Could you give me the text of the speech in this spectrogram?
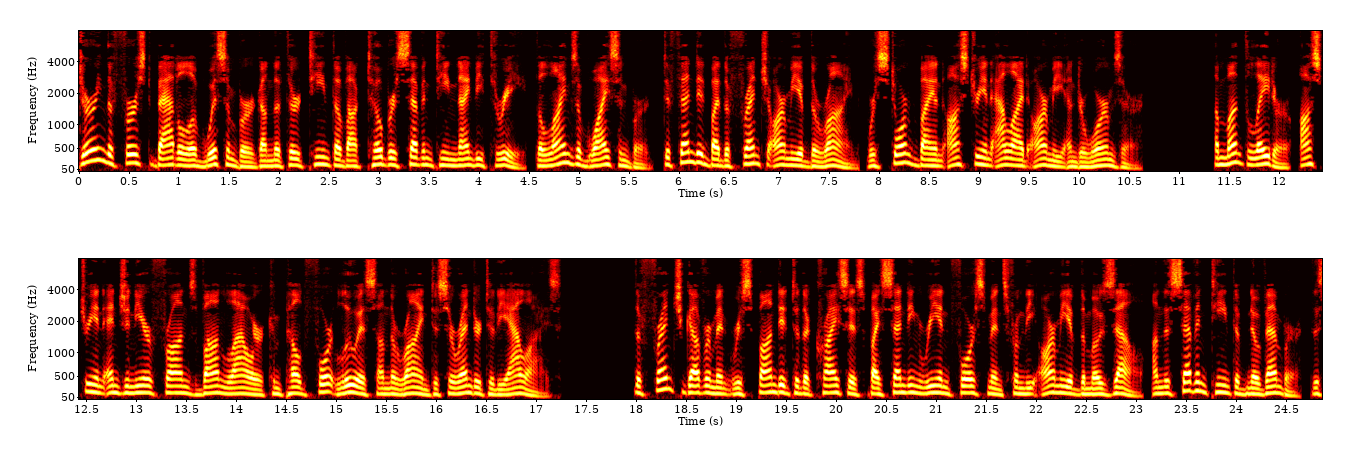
During the First Battle of Wissembourg on 13 October 1793, the lines of Weissenburg, defended by the French Army of the Rhine, were stormed by an Austrian Allied army under Wurmser. A month later, Austrian engineer Franz von Lauer compelled Fort Louis on the Rhine to surrender to the Allies. The French government responded to the crisis by sending reinforcements from the Army of the Moselle. On 17 November, the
